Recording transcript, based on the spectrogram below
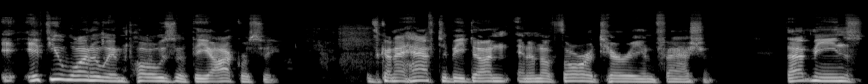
if you want to impose a theocracy, it's going to have to be done in an authoritarian fashion. That means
